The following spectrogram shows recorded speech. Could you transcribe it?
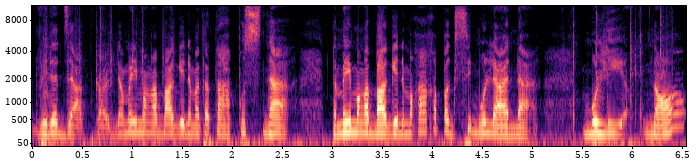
with a death card na may mga bagay na matatapos na, na may mga bagay na makakapagsimula na muli, no?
